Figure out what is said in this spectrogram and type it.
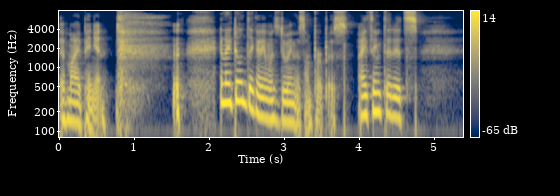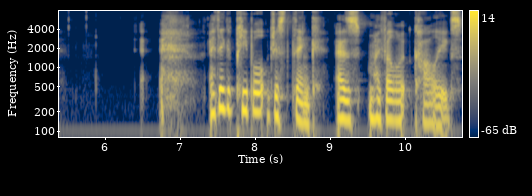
in my opinion. and I don't think anyone's doing this on purpose. I think that it's I think people just think, as my fellow colleagues,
